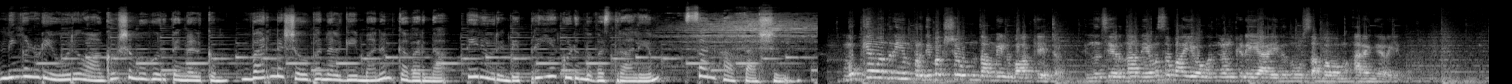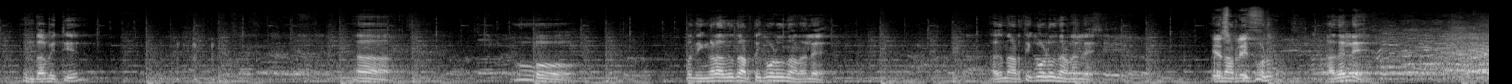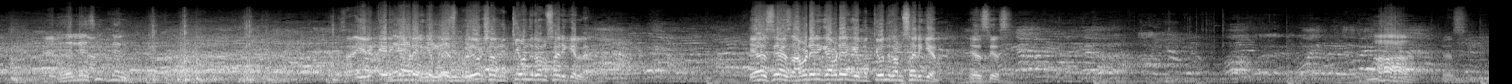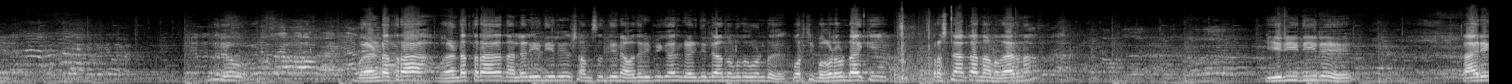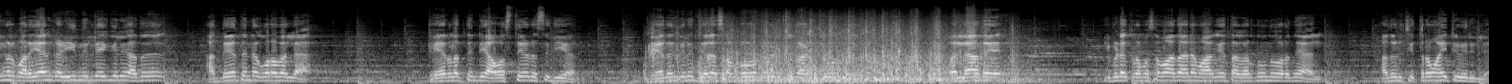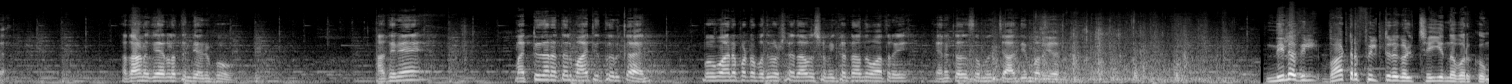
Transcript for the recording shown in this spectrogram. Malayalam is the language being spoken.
നിങ്ങളുടെ ഓരോ ആഘോഷ മുഹൂർത്തങ്ങൾക്കും വർണശോഭ നൽകി മനം കവർന്ന തിരൂരിന്റെ പ്രിയ കുടുംബ വസ്ത്രാലയം സൻഹ ഫാഷൻ. മുഖ്യമന്ത്രിയും പ്രതിപക്ഷവും തമ്മിൽ വാക്കേറ്റം. ഇന്ന് ചേർന്ന നിയമസഭാ യോഗങ്ങൾക്കിടെയായിരുന്നു സംഭവം അരങ്ങേറിയത്. എന്താ പറ്റിയ? ആ. ഓ. അപ്പൊ നിങ്ങളത് നടത്തിക്കോളൂ എന്നാണല്ലേ അത് നടത്തിക്കോളൂ. എന്നാണല്ലേ. നടത്തിക്കോളൂ അതല്ലേ? അതല്ലേ സിഗ്നൽ പ്ലീസ് മുഖ്യമന്ത്രി സംസാരിക്കല്ലേ? യെസ് യെസ് അവിടെ ഇരിക്കും അവിടെ ഇരിക്കും. മുഖ്യമന്ത്രി സംസാരിക്കാണ് യെസ് യെസ് ഒരു വേണ്ടത്ര വേണ്ടത്ര നല്ല രീതിയിൽ ഷംസുദ്ദീൻ അവതരിപ്പിക്കാൻ കഴിഞ്ഞില്ല എന്നുള്ളത് കൊണ്ട് കുറച്ച് ബഹളം ഉണ്ടാക്കി പ്രശ്നമാക്കാന്നാണ് ധാരണ. ഈ രീതിയിൽ കാര്യങ്ങൾ പറയാൻ കഴിയുന്നില്ലെങ്കിൽ അത് അദ്ദേഹത്തിന്റെ കുറവല്ല. കേരളത്തിന്റെ അവസ്ഥയുടെ സ്ഥിതിയാണ്. ഏതെങ്കിലും ചില സംഭവങ്ങൾ എടുത്ത് കാണിച്ചുകൊണ്ട് വല്ലാതെ ഇവിടെ ക്രമസമാധാനമാകെ തകർന്നു എന്ന് പറഞ്ഞാൽ അതൊരു ചിത്രമായിട്ട് വരില്ല. അതാണ് കേരളത്തിന്റെ അനുഭവം. അതിനെ മറ്റു തരത്തിൽ മാറ്റി തീർക്കാൻ ബഹുമാനപ്പെട്ട പ്രതിപക്ഷ നേതാവ് ശ്രമിക്കട്ടെന്ന് മാത്രമേ എനിക്കത് സംബന്ധിച്ച് ആദ്യം പറയാനുള്ളൂ. നിലവിൽ വാട്ടർ ഫിൽറ്ററുകൾ ചെയ്യുന്നവർക്കും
